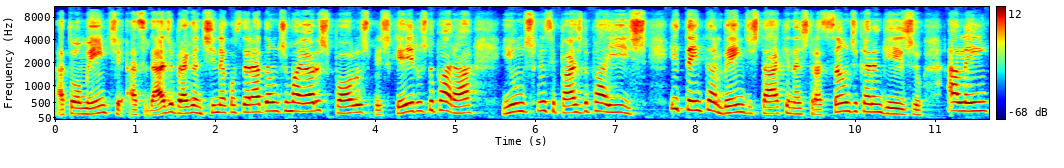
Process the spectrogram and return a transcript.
Atualmente, a cidade Bragantina é considerada um dos maiores polos pesqueiros do Pará e um dos principais do país, e tem também destaque na extração de caranguejo, além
